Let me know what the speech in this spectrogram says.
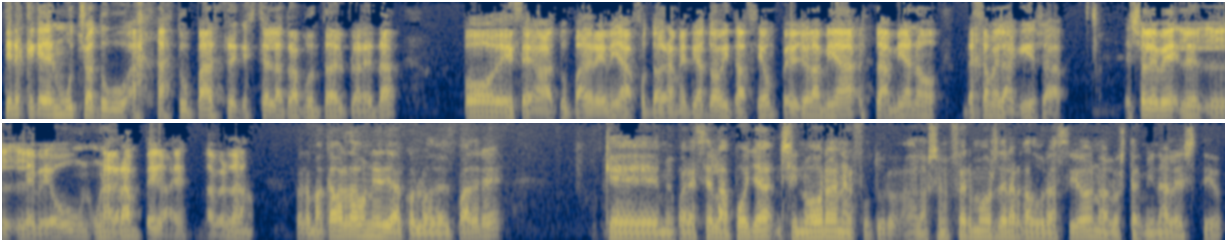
tienes que querer mucho a tu, a tu padre que esté en la otra punta del planeta. O dices a tu padre, mira, fotogrametría tu habitación, pero yo la mía, la mía no, déjamela aquí. O sea, eso le, ve, le, le veo un- una gran pega, ¿eh? La verdad. Pero me acabas de dar una idea con lo del padre que me parece la polla, si no ahora en el futuro. A los enfermos de larga duración, a los terminales, tío,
